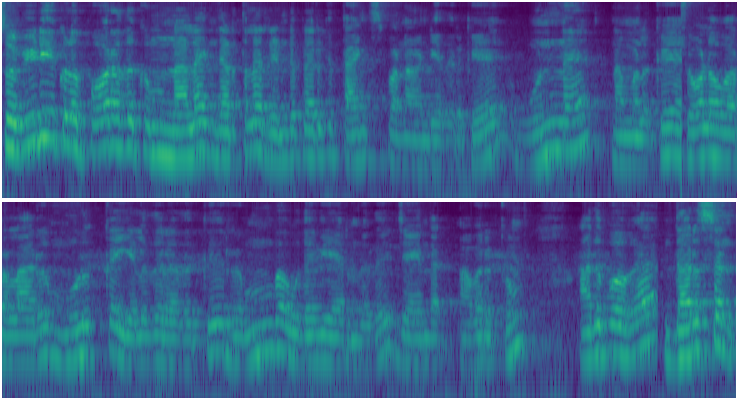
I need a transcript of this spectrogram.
ஸோ வீடியோக்குள்ளே போகிறதுக்கு முன்னால் இந்த இடத்துல ரெண்டு பேருக்கு தேங்க்ஸ் பண்ண வேண்டியது இருக்குது ஒன்று நம்மளுக்கு சோழ வரலாறு முழுக்க எழுதுறதுக்கு ரொம்ப உதவியாக இருந்தது ஜெயந்தன் அவருக்கும். அதுபோக தர்சன்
